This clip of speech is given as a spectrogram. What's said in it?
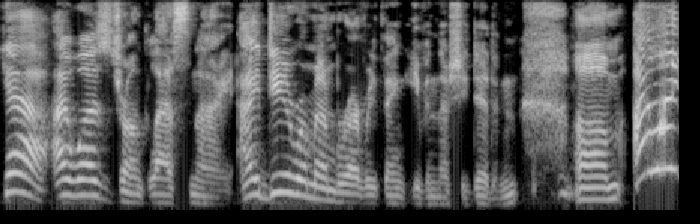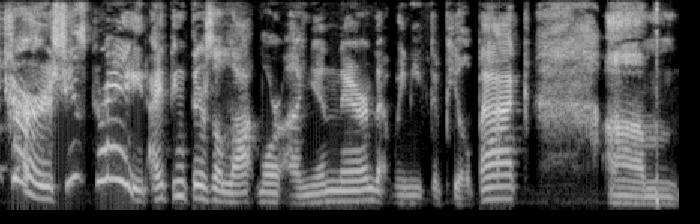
yeah, I was drunk last night. I do remember everything, even though she didn't. Um, I like her. She's great. I think there's a lot more onion there that we need to peel back. Um,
